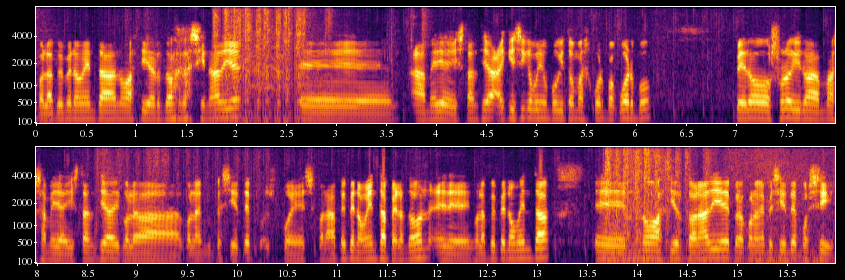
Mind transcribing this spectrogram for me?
Con la PP90 no acierto a casi nadie. Eh, a media distancia. Aquí sí que voy un poquito más cuerpo a cuerpo pero suelo ir más a media distancia y con la, con la MP7, pues, pues con la PP90, perdón, eh, con la PP90 eh, no acierto a nadie, pero con la MP7 pues sí,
